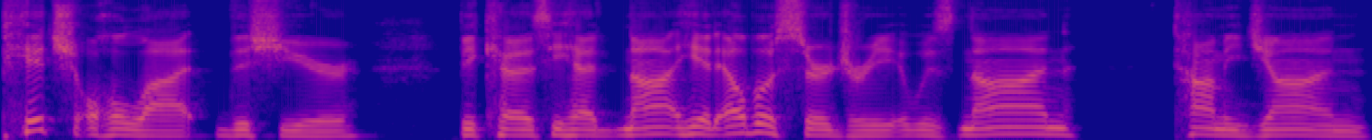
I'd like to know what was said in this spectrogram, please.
pitch a whole lot this year because he had not he had elbow surgery. It was non Tommy John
